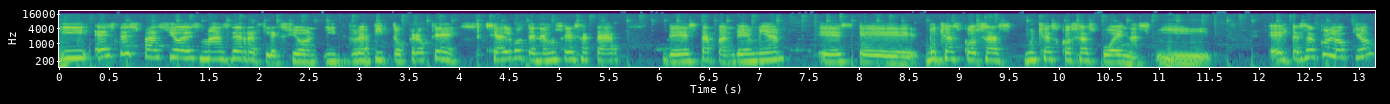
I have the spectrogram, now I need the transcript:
Y este espacio es más de reflexión. Y repito, creo que si algo tenemos que sacar de esta pandemia es eh, muchas cosas, muchas cosas buenas. Y el tercer coloquio,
